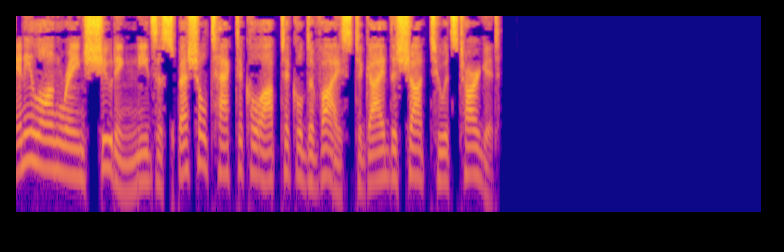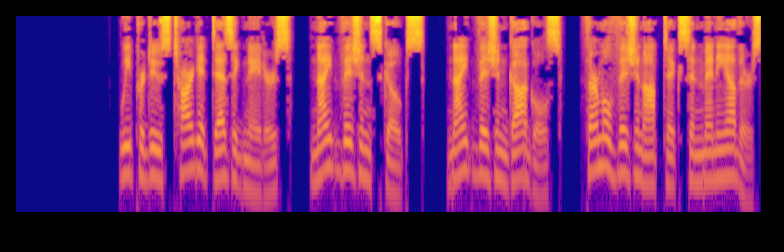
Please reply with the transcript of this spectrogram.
any long-range shooting needs a special tactical optical device to guide the shot to its target. We produce target designators, night vision scopes, night vision goggles, thermal vision optics and many others.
